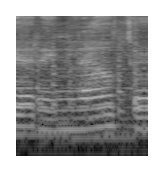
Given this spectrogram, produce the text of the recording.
getting louder,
